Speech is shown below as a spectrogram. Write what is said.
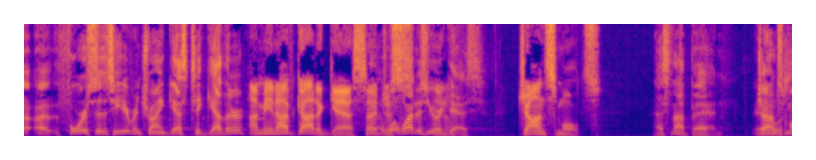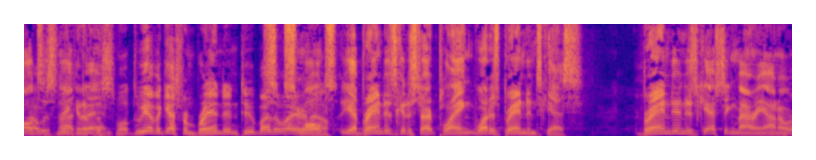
uh, uh, forces here and try and guess together? I mean, I've got a guess. I just, what is your you know, guess? John Smoltz. That's not bad. Yeah, John I was- Smoltz I was is not thinking bad. Of the Smoltz. Do we have a guess from Brandon too? By the way, or no? Smoltz, yeah, Brandon's going to start playing. What is Brandon's guess? Brandon is guessing Mariano Wow.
